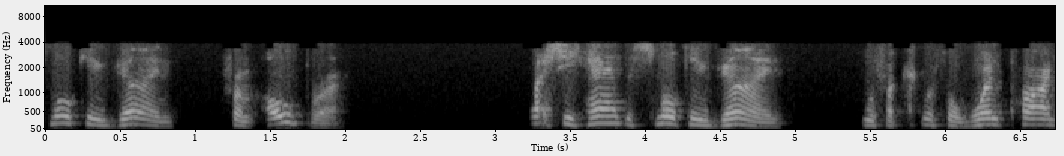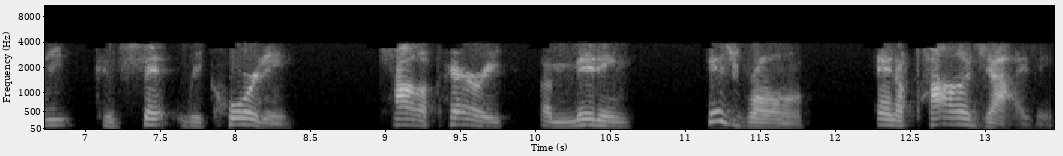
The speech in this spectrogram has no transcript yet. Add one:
smoking gun from Oprah, but she had the smoking gun with a with a one party consent recording. Perry admitting his wrong and apologizing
